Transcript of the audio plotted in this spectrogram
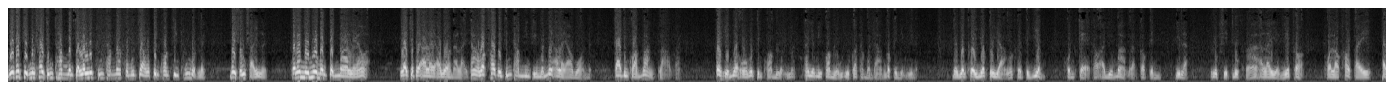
นี่ถ้าจิตมันเข้าถึงธรรมมันจะระลึกถึงธรรมะของพระเจ้าว่าเป็นความจริงทั้งหมดเลย ไม่สงสัยเลย เพราะฉะนั้นในเมื่อมันเป็นมาแล้วอะ เราจะไปอะไรอาวรอะไร ถ้าว่าเข้าไปถึงธรรมจริง ๆ มันไม่อะไรอาวรกลายเป็นความว่างเปล่าไปก็เห็นว่าโอ้มันเป็นความหลงนะถ้ายังมีความหลงอยู่ก็ธรรมดามันก็เป็นอย่างนี้แหละเดี๋ยวยังเคยยกตัวอย่างว่าเคยไปเยี่ยม คนแก่เขาอายุมากแล้ว ก็เป็นนี่แหละ ลูกศิษย์ลูกหาอะไรอย่างนี้ก็ พอเราเข้าไปใต้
